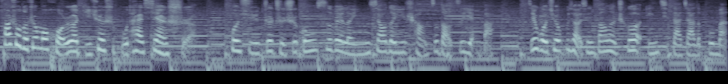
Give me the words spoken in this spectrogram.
发售的这么火热，的确是不太现实。或许这只是公司为了营销的一场自导自演吧，结果却不小心翻了车，引起大家的不满。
